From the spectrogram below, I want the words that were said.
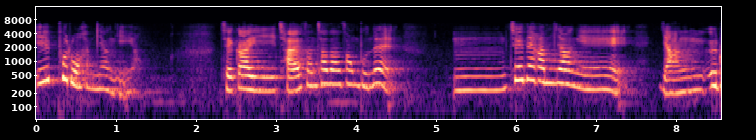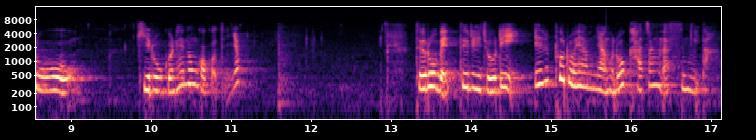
1% 함량이에요. 제가 이 자외선 차단 성분을 음, 최대 함량의 양으로 기록을 해 놓은 거거든요. 드로메트리졸이 1%의 함량으로 가장 낮습니다.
